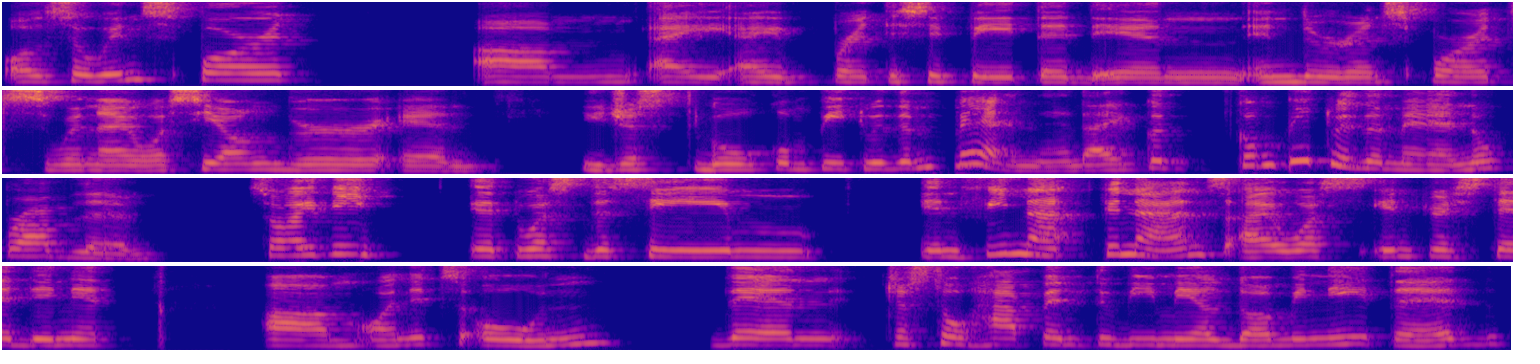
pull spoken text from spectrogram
Also in sport, um, I I participated in endurance sports when I was younger, and you just go compete with the men, and I could compete with the men, no problem. So I think it was the same in fina- finance. I was interested in it um, on its own, then just so happened to be male dominated.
